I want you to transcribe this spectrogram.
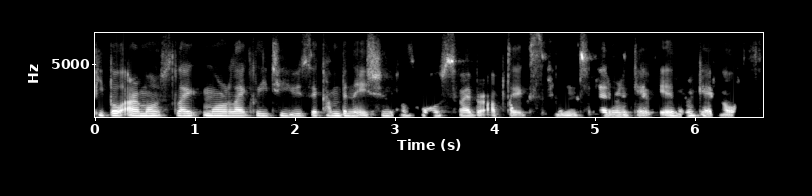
people are most like more likely to use a combination of both fiber optics and Ethernet cables.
